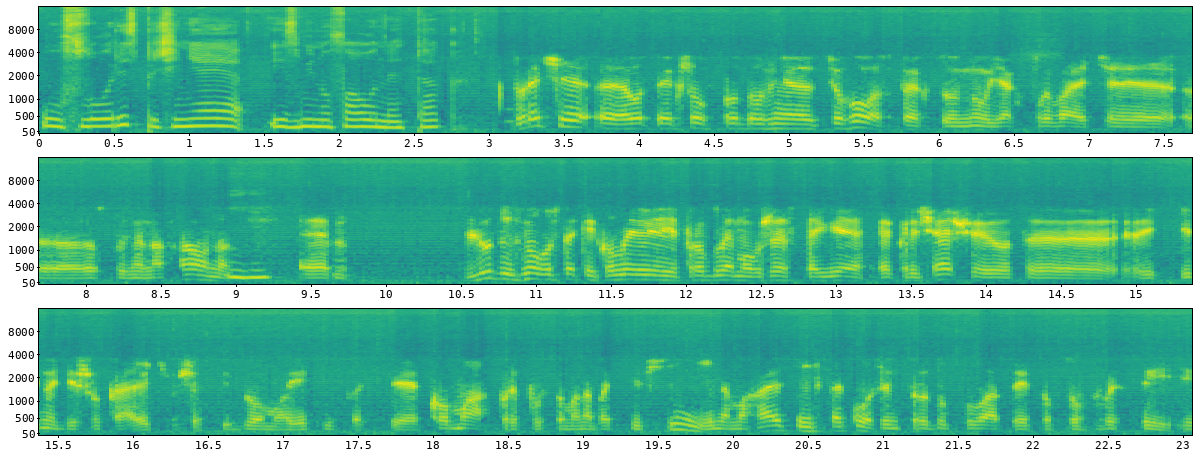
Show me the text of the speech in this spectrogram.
у флорі спричиняє і зміну фауни, так? До речі, е, от якщо в продовження цього аспекту, ну як впливають е, рослини на фауну, Угу. Люди знову ж таки, коли проблема вже стає е, кричащою, от е, іноді шукають вже свідомо якихось е, комах, припустимо, на батьківщині, і намагаються їх також інтродукувати, тобто ввести і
